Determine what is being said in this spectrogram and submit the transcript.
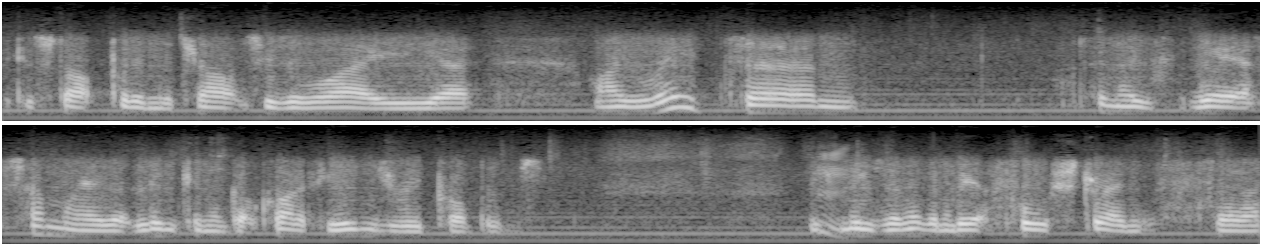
we can start putting the chances away. Uh, I read, um, I don't know where, somewhere that Lincoln have got quite a few injury problems, which Hmm. means they're not going to be at full strength. Uh,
